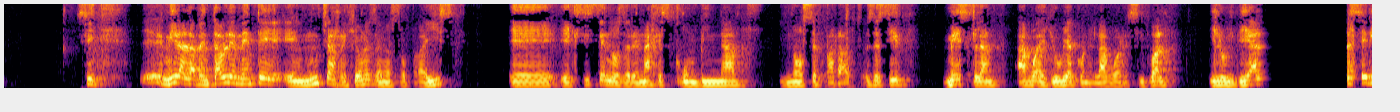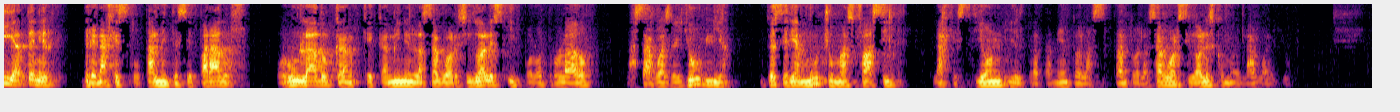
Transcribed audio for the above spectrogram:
Sí, eh, mira, lamentablemente en muchas regiones de nuestro país eh, existen los drenajes combinados y no separados. Es decir, mezclan agua de lluvia con el agua residual. Y lo ideal sería tener drenajes totalmente separados. Por un lado que caminen las aguas residuales y por otro lado las aguas de lluvia. Entonces sería mucho más fácil la gestión y el tratamiento de las, tanto de las aguas residuales como del agua de lluvia.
